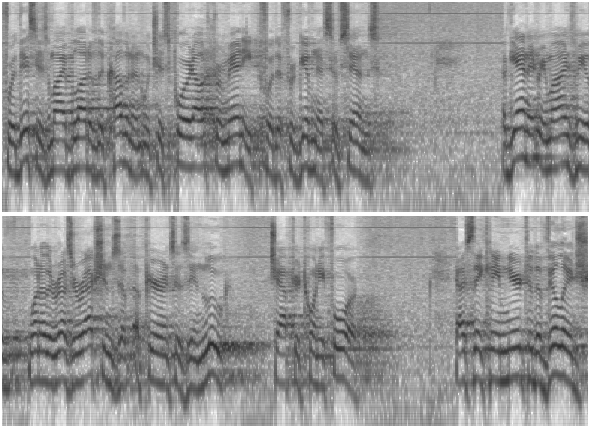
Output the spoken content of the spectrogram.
For this is my blood of the covenant, which is poured out for many for the forgiveness of sins. Again, it reminds me of one of the resurrections appearances in Luke chapter 24. As they came near to the village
